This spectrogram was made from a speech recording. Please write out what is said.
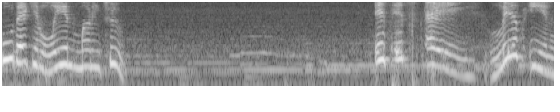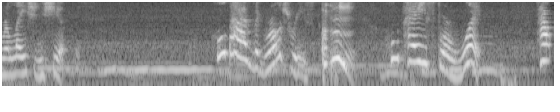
Who they can lend money to. If it's a live in relationship, who buys the groceries? who pays for what? How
